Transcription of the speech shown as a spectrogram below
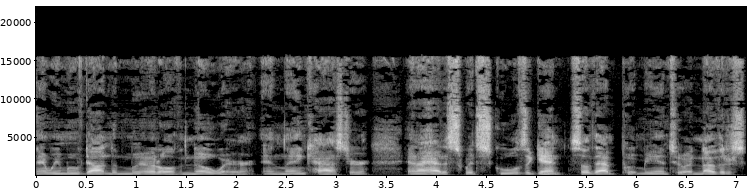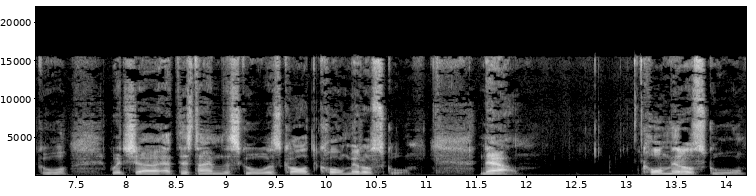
and we moved out in the middle of nowhere in Lancaster, and I had to switch schools again. So that put me into another school, which uh, at this time the school was called Cole Middle School. Now, Cole Middle School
